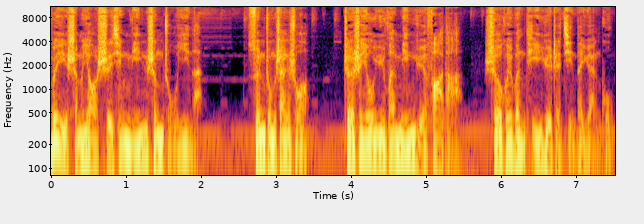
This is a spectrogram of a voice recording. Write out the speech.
为什么要实行民生主义呢？”孙中山说：“这是由于文明越发达，社会问题越着紧的缘故。”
